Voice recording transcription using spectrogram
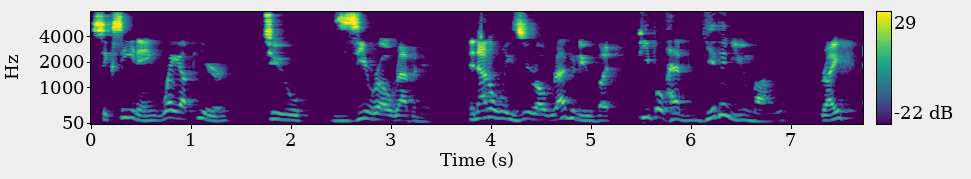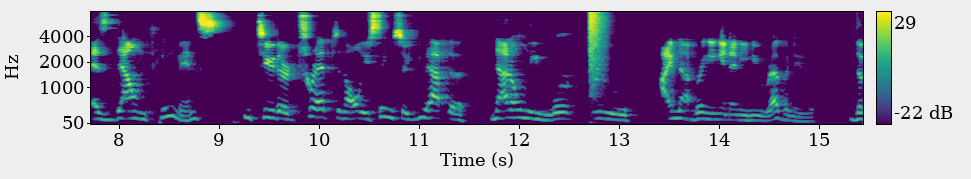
succeeding way up here to zero revenue. And not only zero revenue, but people have given you money, right, as down payments to their trips and all these things. So you have to not only work through, I'm not bringing in any new revenue. The,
